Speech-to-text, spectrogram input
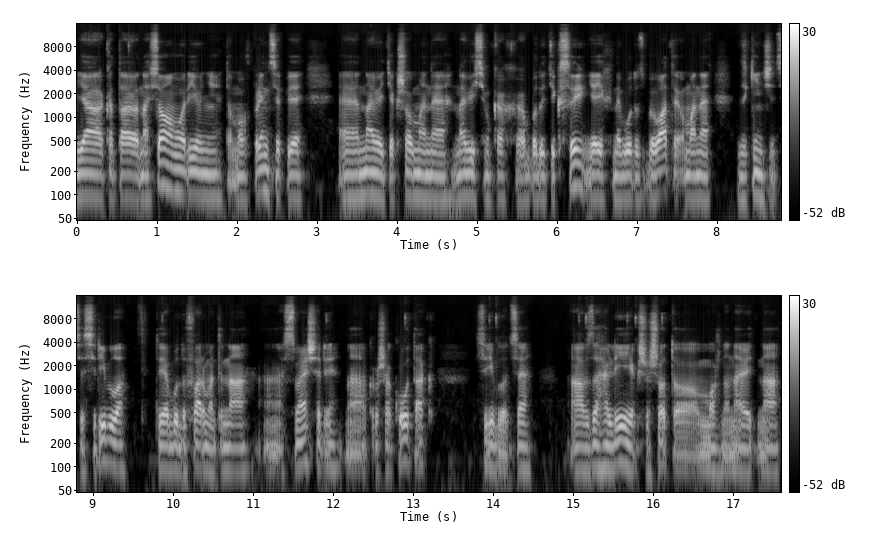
я катаю на сьомому рівні, тому, в принципі, е, навіть якщо в мене на вісімках будуть ікси, я їх не буду збивати, у мене закінчиться срібло, то я буду фармити на е, смешері, на крушаку, так, срібло це. А взагалі, якщо що, то можна навіть на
